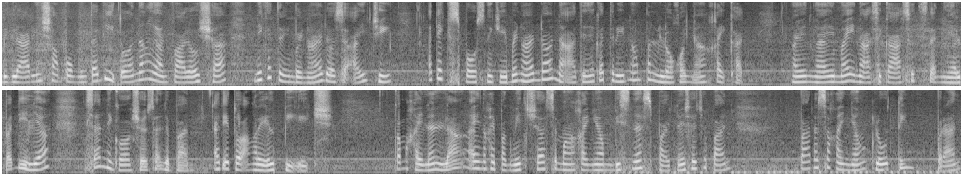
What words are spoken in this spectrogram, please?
Bigla rin siyang pumunta dito nang i-unfollow siya ni Catherine Bernardo sa IG at expose ni Kay Bernardo na ate ni Catherine ang panloko niya kay Kat. Ngayon nga ay may inaasikaso si Daniel Padilla sa negosyo sa Japan at ito ang Real PH. Kamakailan lang ay nakipag-meet siya sa mga kanyang business partner sa Japan para sa kanyang clothing brand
